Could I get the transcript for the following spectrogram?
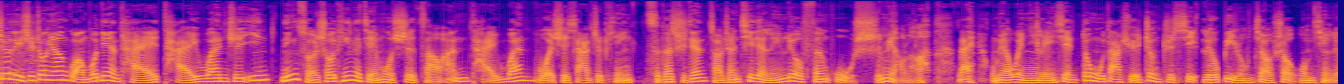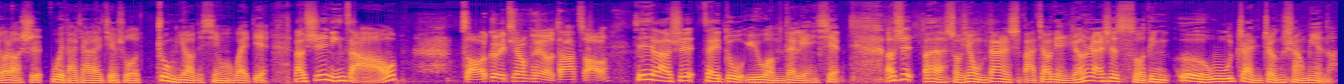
这里是中央广播电台台湾之音，您所收听的节目是《早安台湾》，我是夏志平。此刻时间早晨七点零六分五十秒了啊！来，我们要为您连线东吴大学政治系刘碧荣教授，我们请刘老师为大家来解说重要的新闻外电。老师您早，早，各位听众朋友，大家早。谢谢老师再度与我们的连线。老师，呃，首先我们当然是把焦点仍然是锁定俄乌战争上面了。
